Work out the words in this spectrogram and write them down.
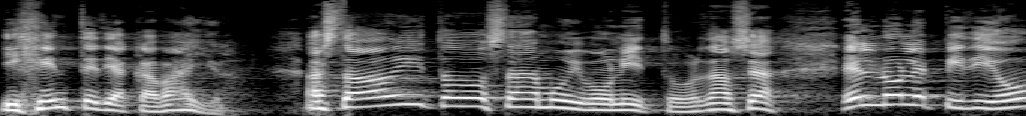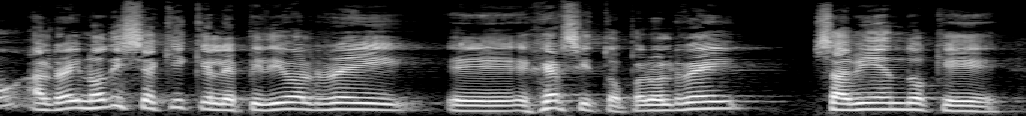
y gente de a caballo. Hasta hoy todo está muy bonito, ¿verdad? O sea, él no le pidió al rey, no dice aquí que le pidió al rey eh, ejército, pero el rey, sabiendo que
